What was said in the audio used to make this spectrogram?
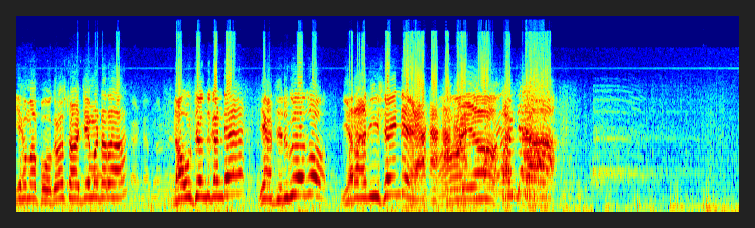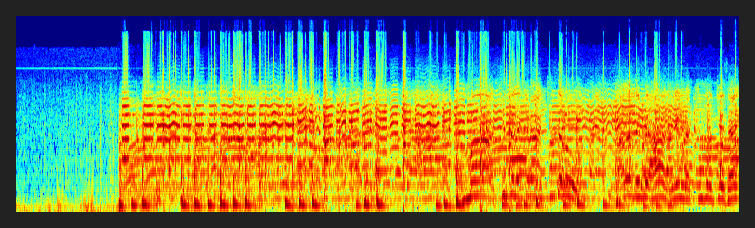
ఇక మా ప్రోగ్రామ్ స్టార్ట్ చేయమంటారా? డౌట్ ఎందుకంటే ఇక తిరుగులేదు. ఎరా తీసేయండి. ఆ, వచ్చేసాయి.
